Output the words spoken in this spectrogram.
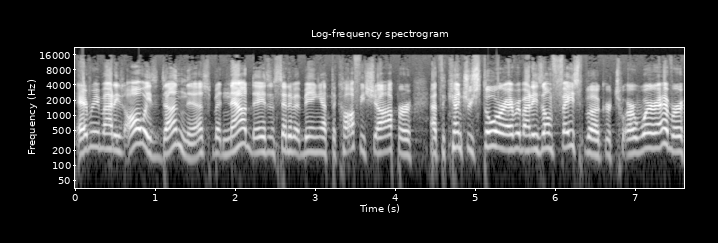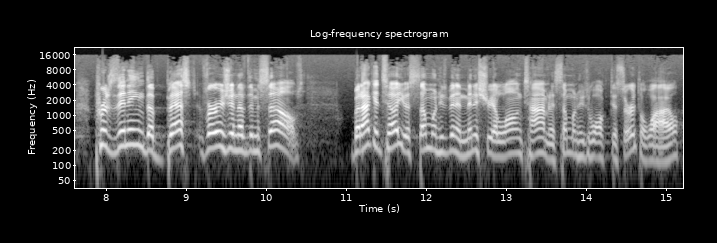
Everybody's always done this, but nowadays, instead of it being at the coffee shop or at the country store, everybody's on Facebook or, or wherever presenting the best version of themselves. But I can tell you, as someone who's been in ministry a long time and as someone who's walked this earth a while,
